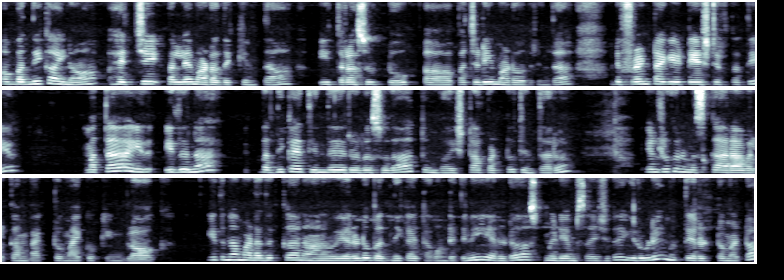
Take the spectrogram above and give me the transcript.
ಬದ್ನೆಕಾಯಿನ ಹೆಚ್ಚಿ ಪಲ್ಯ ಮಾಡೋದಕ್ಕಿಂತ ಈ ಥರ ಸುಟ್ಟು ಪಚಡಿ ಮಾಡೋದರಿಂದ ಡಿಫ್ರೆಂಟಾಗಿ ಟೇಸ್ಟ್ ಇರ್ತೈತಿ. ಮತ್ತು ಇದು, ಇದನ್ನು ಬದ್ನೆಕಾಯಿ ತಿನ್ನದೇ ಇರೋರು ಸುದಾ ತುಂಬ ಇಷ್ಟಪಟ್ಟು ತಿಂತಾರೆ. ಎಲ್ರಿಗೂ ನಮಸ್ಕಾರ. Welcome back to my cooking blog ಇದನ್ನು ಮಾಡೋದಕ್ಕೆ ನಾನು ಎರಡು ಬದ್ನೆಕಾಯಿ ತಗೊಂಡಿದ್ದೀನಿ. ಎರಡು ಮೀಡಿಯಮ್ ಸೈಜ್ದು ಈರುಳ್ಳಿ ಮತ್ತು ಎರಡು ಟೊಮೆಟೊ.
